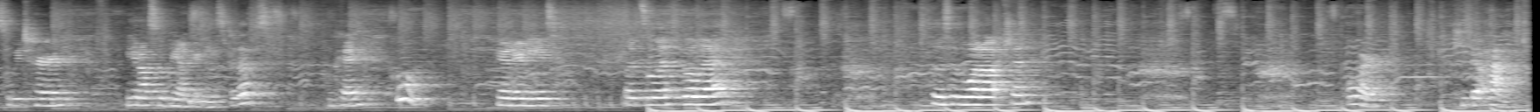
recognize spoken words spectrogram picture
So we turn. You can also be on your knees for this. Okay? Whew. Be on your knees. Let's lift the leg. So this is one option. Or keep it high.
